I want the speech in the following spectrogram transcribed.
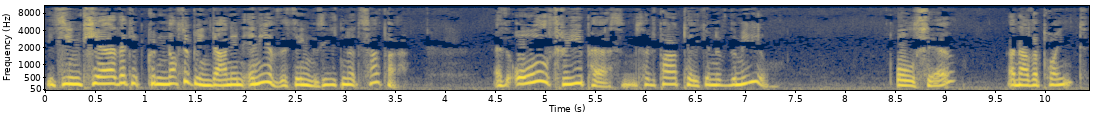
it seemed clear that it could not have been done in any of the things eaten at supper, as all three persons had partaken of the meal. Also, another point,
